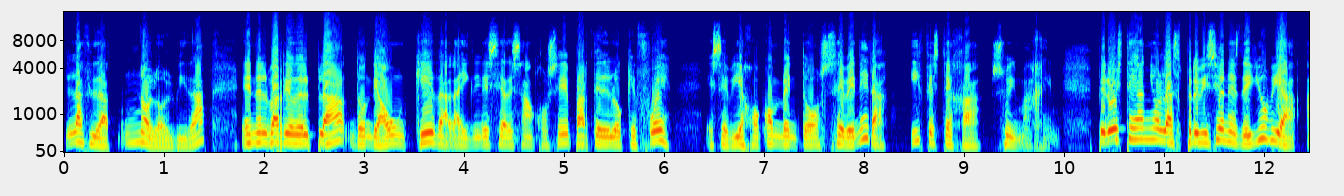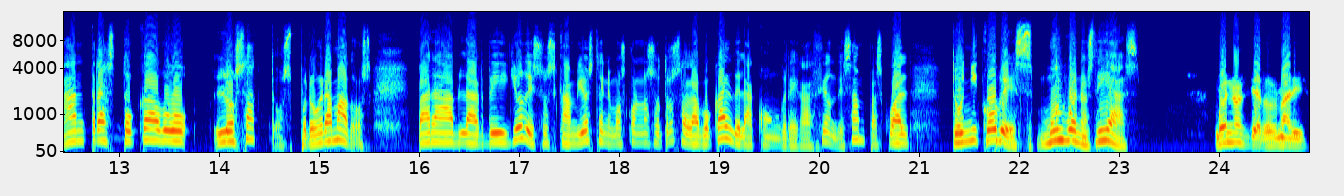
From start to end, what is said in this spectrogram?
la ciudad no lo olvida. En el barrio del Pla, donde aún queda la iglesia de San José, parte de lo que fue ese viejo convento, se venera y festeja su imagen. Pero este año las previsiones de lluvia han trastocado los actos programados. Para hablar de ello, de esos cambios, tenemos con nosotros a la vocal de la Congregación de San Pascual, Toñi Cobes. Muy buenos días. Buenos días, Rosmary.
